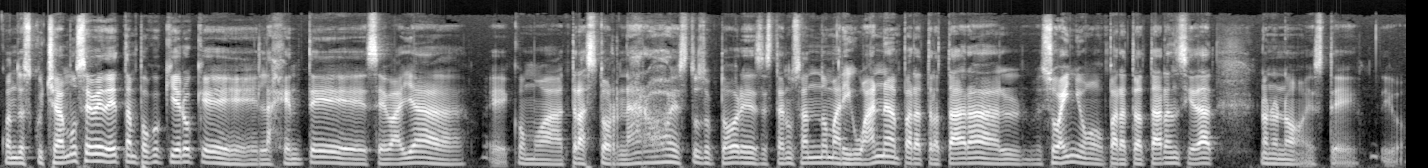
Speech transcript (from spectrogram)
Cuando escuchamos CBD, tampoco quiero que la gente se vaya eh, como a trastornar. Oh, estos doctores están usando marihuana para tratar al sueño, para tratar ansiedad. No, no, no. Este, digo,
